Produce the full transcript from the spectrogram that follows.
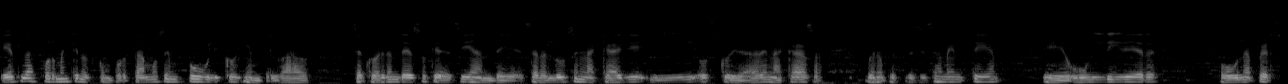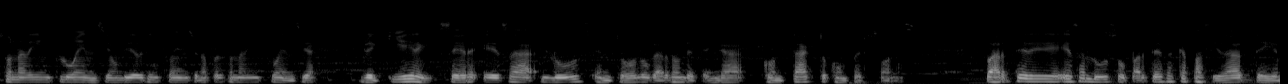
es la forma en que nos comportamos en público y en privado. ¿Se acuerdan de eso que decían de ser luz en la calle y oscuridad en la casa? Bueno, pues precisamente eh, un líder o una persona de influencia, un líder de influencia, una persona de influencia, requiere ser esa luz en todo lugar donde tenga contacto con personas. Parte de esa luz o parte de esa capacidad de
